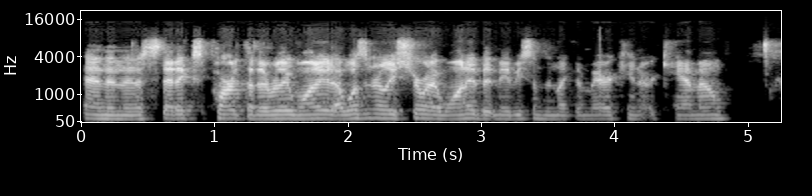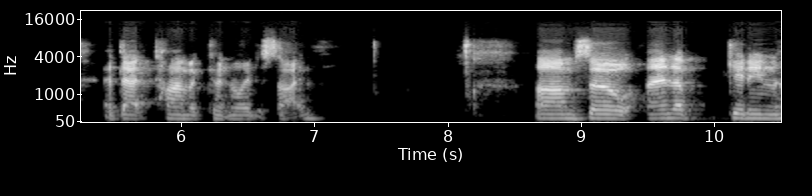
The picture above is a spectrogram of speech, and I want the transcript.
And then the aesthetics part that I really wanted, I wasn't really sure what I wanted, but maybe something like American or camo. At that time, I couldn't really decide. Um, so I ended up getting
